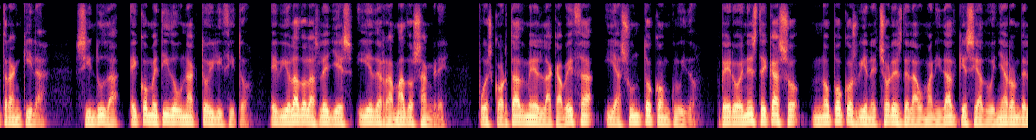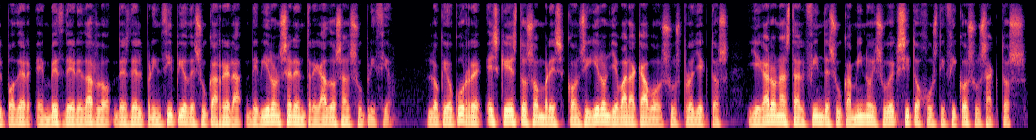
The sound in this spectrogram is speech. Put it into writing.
tranquila. Sin duda, he cometido un acto ilícito. He violado las leyes y he derramado sangre. Pues cortadme la cabeza y asunto concluido. Pero en este caso, no pocos bienhechores de la humanidad que se adueñaron del poder en vez de heredarlo desde el principio de su carrera debieron ser entregados al suplicio. Lo que ocurre es que estos hombres consiguieron llevar a cabo sus proyectos, llegaron hasta el fin de su camino y su éxito justificó sus actos.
